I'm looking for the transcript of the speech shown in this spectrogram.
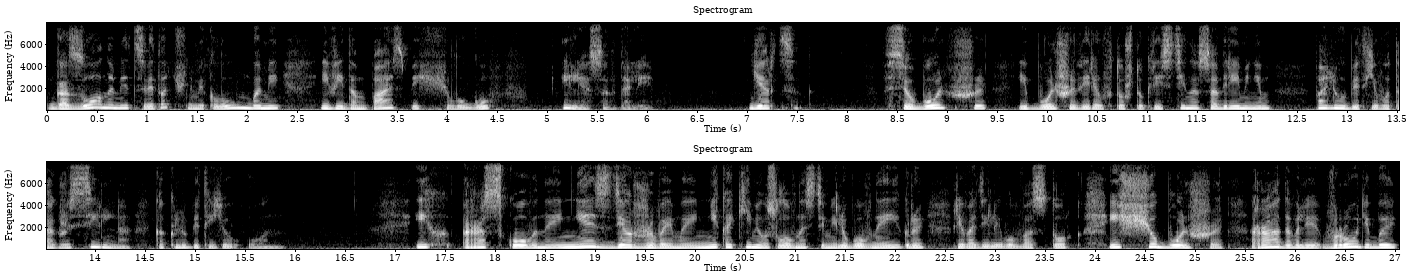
газонами, цветочными клумбами и видом пастбищ, лугов и леса вдали. Герцог все больше и больше верил в то, что Кристина со временем полюбит его так же сильно, как любит ее он. Их раскованные, не сдерживаемые никакими условностями любовные игры приводили его в восторг, еще больше радовали вроде бы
